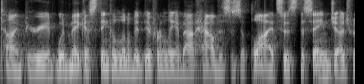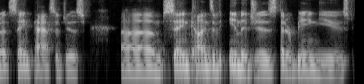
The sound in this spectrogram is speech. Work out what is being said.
time period would make us think a little bit differently about how this is applied. So it's the same judgment, same passages, um, same kinds of images that are being used,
